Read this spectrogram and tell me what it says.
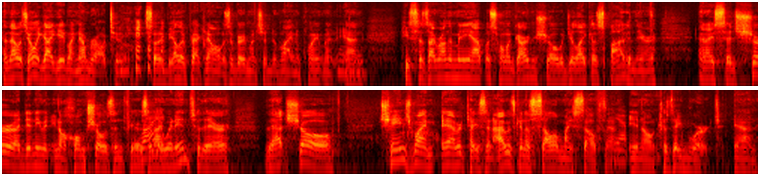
and that was the only guy I gave my number out to. so if you look back now, it was a very much a divine appointment. And he says, I run the Minneapolis Home and Garden Show. Would you like a spot in there? And I said, sure. I didn't even, you know, home shows and fairs. And I went into there. That show changed my advertising. I was going to sell them myself then, Yep. you know, because they worked. And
